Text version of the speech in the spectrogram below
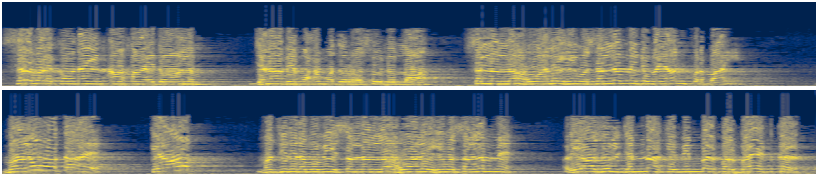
سرور کونین آقائد عالم جناب محمد الرسول اللہ صلی اللہ علیہ وسلم نے جو بیان فرمائی، معلوم ہوتا ہے کہ آپ مسجد نبوی صلی اللہ علیہ وسلم میں ریاض الجنہ کے ممبر پر بیٹھ کر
